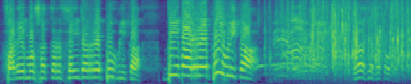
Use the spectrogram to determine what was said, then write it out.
faremos a terceira República. ¡Viva a República! ¡Viva! Gracias a todos.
